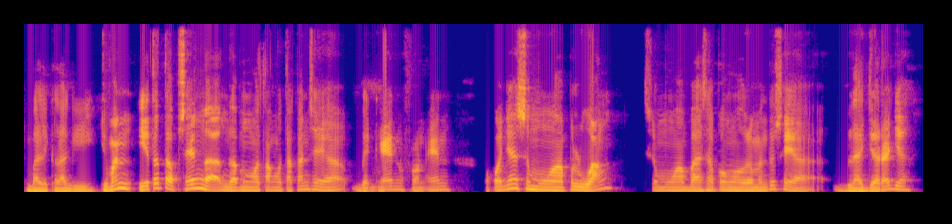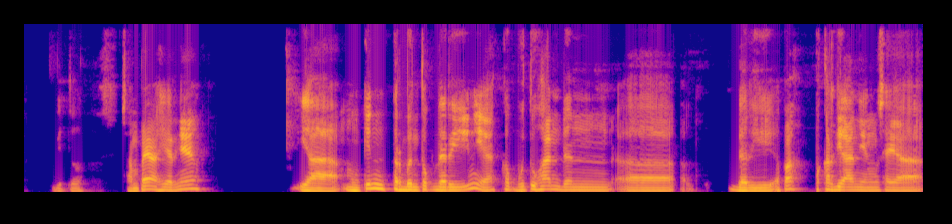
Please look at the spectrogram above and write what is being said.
balik lagi. Cuman ya tetap saya nggak nggak mengotak-ngotakan saya back end, front end. Pokoknya semua peluang, semua bahasa pemrograman itu saya belajar aja gitu. Sampai akhirnya ya mungkin terbentuk dari ini ya kebutuhan dan uh, dari apa pekerjaan yang saya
